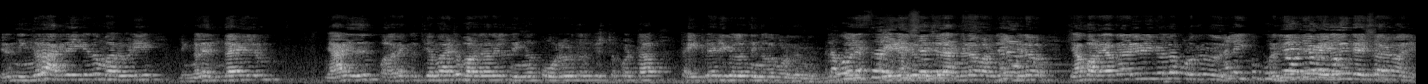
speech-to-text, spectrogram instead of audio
ഇത് നിങ്ങൾ ആഗ്രഹിക്കുന്ന മറുപടി നിങ്ങൾ എന്തായാലും ഞാൻ ഇത് വളരെ കൃത്യമായിട്ട് പറഞ്ഞാണെങ്കിൽ നിങ്ങൾക്ക് ഓരോരുത്തർക്കും ഇഷ്ടപ്പെട്ട ടൈറ്റിൽ ആയിരിക്കുമല്ലോ നിങ്ങൾ കൊടുക്കുന്നത്. അങ്ങനെ പറഞ്ഞു ഇങ്ങനെ ഞാൻ പറയാത്ത കാര്യമായിരിക്കുമല്ലോ കൊടുക്കുന്നത്. ദേശാഭിമാനി.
